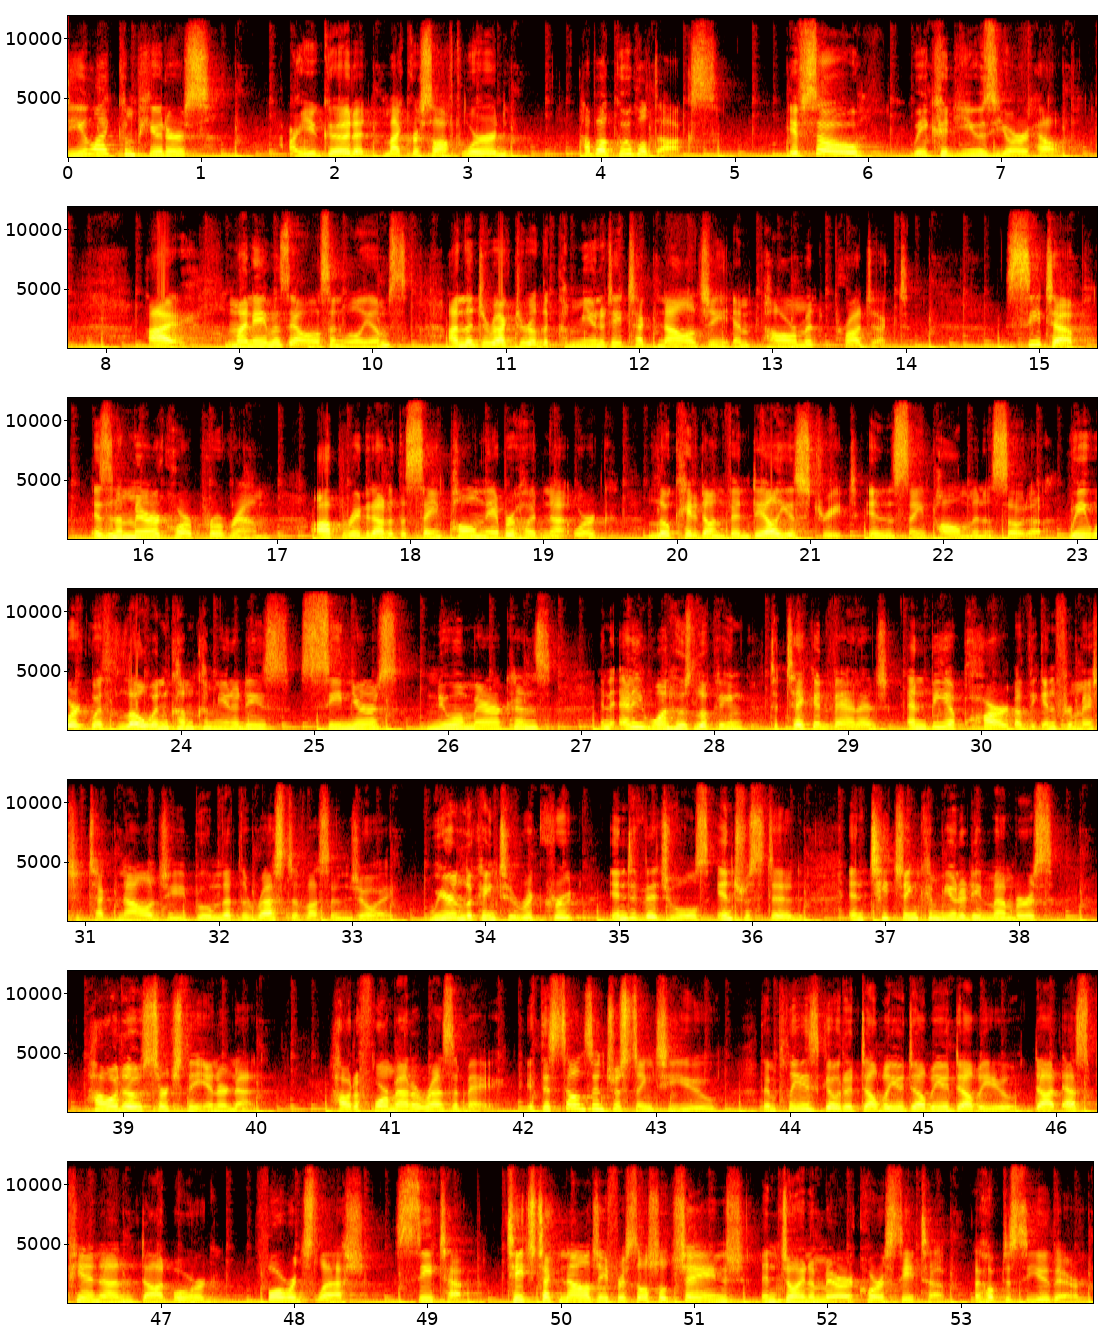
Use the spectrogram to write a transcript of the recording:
Do you like computers? Are you good at Microsoft Word? How about Google Docs? If so, we could use your help. Hi, my name is Allison Williams. I'm the director of the Community Technology Empowerment Project. CTEP is an AmeriCorps program operated out of the St. Paul Neighborhood Network located on Vandalia Street in St. Paul, Minnesota. We work with low-income communities, seniors, new Americans, and anyone who's looking to take advantage and be a part of the information technology boom that the rest of us enjoy. We're looking to recruit individuals interested in teaching community members how to search the internet, how to format a resume. If this sounds interesting to you, then please go to www.spnn.org forward slash CTEP. Teach technology for social change and join AmeriCorps CTEP. I hope to see you there.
